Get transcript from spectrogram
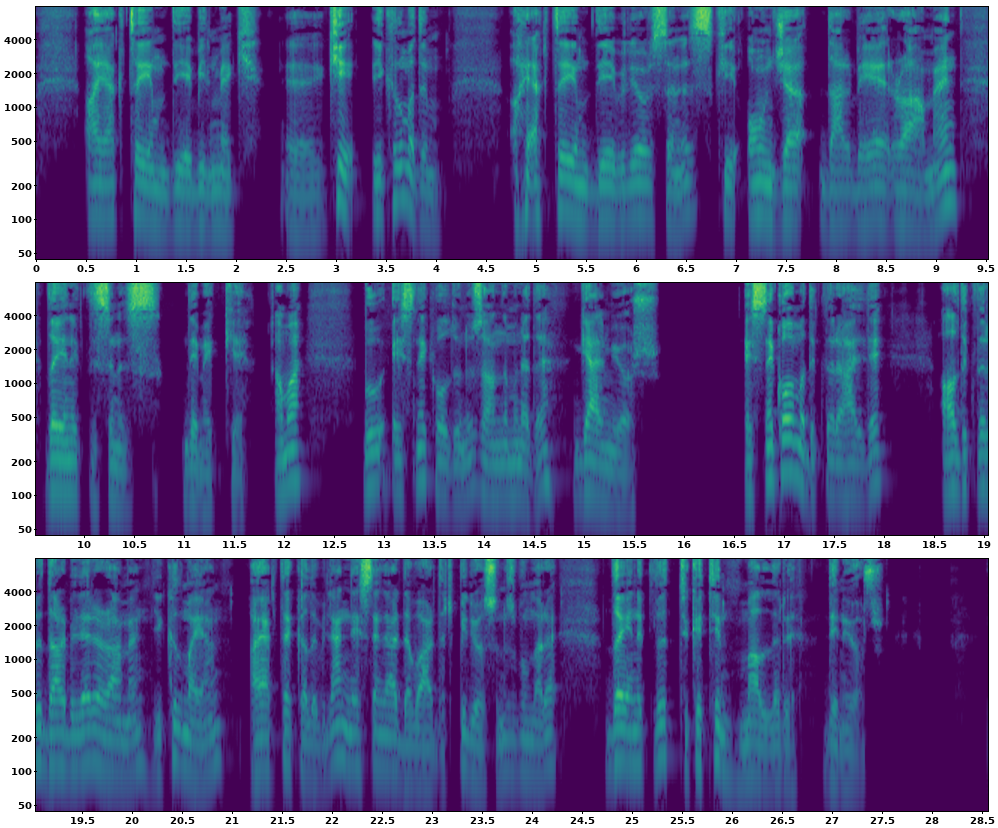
ayaktayım diyebilmek e, ki yıkılmadım, ayaktayım diyebiliyorsanız ki onca darbeye rağmen dayanıklısınız demek ki. Ama bu esnek olduğunuz anlamına da gelmiyor. Esnek olmadıkları halde aldıkları darbelere rağmen yıkılmayan ayakta kalabilen nesneler de vardır. Biliyorsunuz bunlara dayanıklı tüketim malları deniyor.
